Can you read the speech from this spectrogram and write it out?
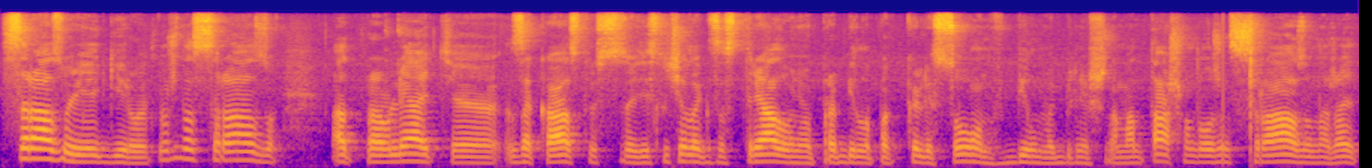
сразу реагировать. Нужно сразу отправлять э, заказ. То есть, если человек застрял, у него пробило по колесо, он вбил мобильный шиномонтаж, он должен сразу нажать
